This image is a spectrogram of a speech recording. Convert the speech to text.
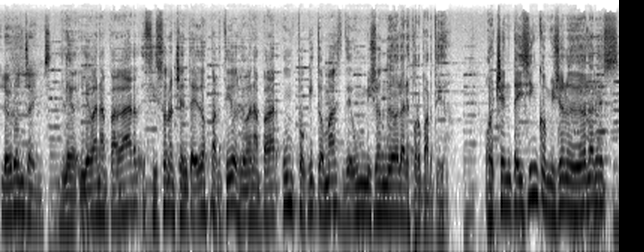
LeBron James. Le, le van a pagar, si son 82 partidos, le van a pagar un poquito más de un millón de dólares por partido. 85 millones de dólares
